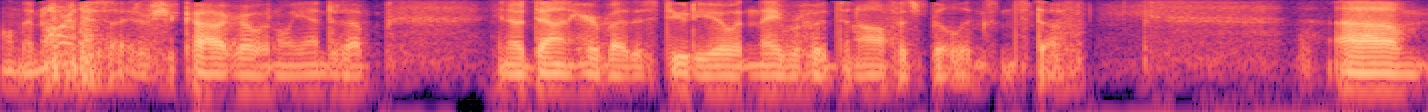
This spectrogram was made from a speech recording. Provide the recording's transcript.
on the north side of Chicago, and we ended up, you know, down here by the studio in neighborhoods and office buildings and stuff. Um,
